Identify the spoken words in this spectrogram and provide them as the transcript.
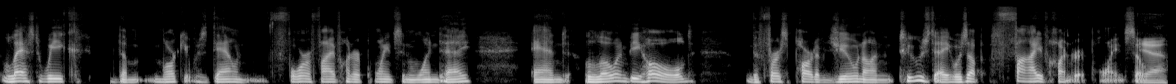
Last week, the market was down four or 500 points in one day. And lo and behold, the first part of June on Tuesday, it was up 500 points. So yeah.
